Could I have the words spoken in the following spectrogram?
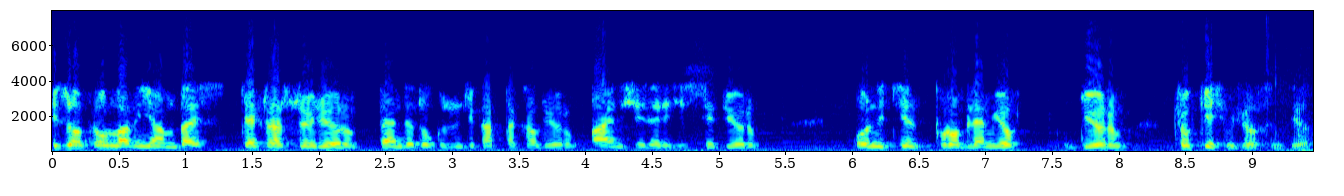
Biz onların yanındayız. Tekrar söylüyorum ben de 9. katta kalıyorum. Aynı şeyleri hissediyorum. Onun için problem yok diyorum. Çok geçmiş olsun diyorum.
